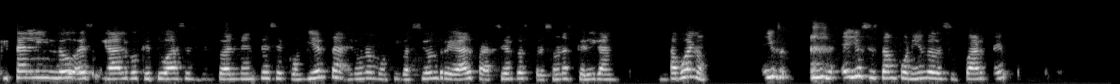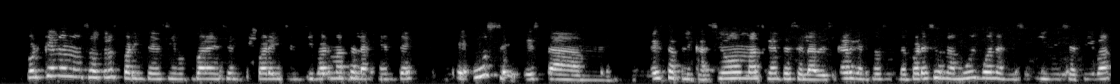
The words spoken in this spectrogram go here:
Qué tan lindo es que algo que tú haces virtualmente se convierta en una motivación real para ciertas personas que digan, ah, bueno, ellos, ellos están poniendo de su parte, ¿por qué no nosotros para incentivar más a la gente que use esta, esta aplicación, más gente se la descargue? Entonces, me parece una muy buena iniciativa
